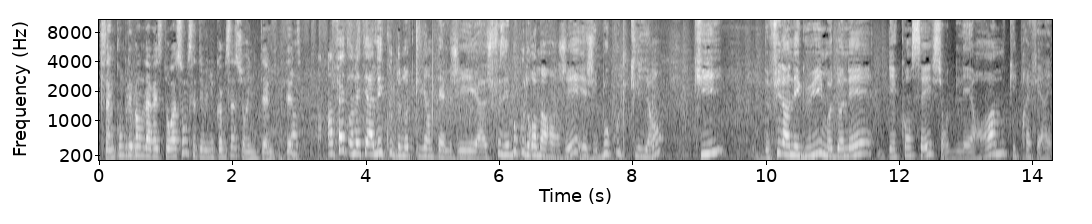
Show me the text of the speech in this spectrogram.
C'est un complément de la restauration Ça t'est venu comme ça sur une telle tête En fait, on était à l'écoute de notre clientèle. J'ai, euh, je faisais beaucoup de rhum arrangé et j'ai beaucoup de clients qui, de fil en aiguille, me donnaient des conseils sur les rhums qu'ils préféraient.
